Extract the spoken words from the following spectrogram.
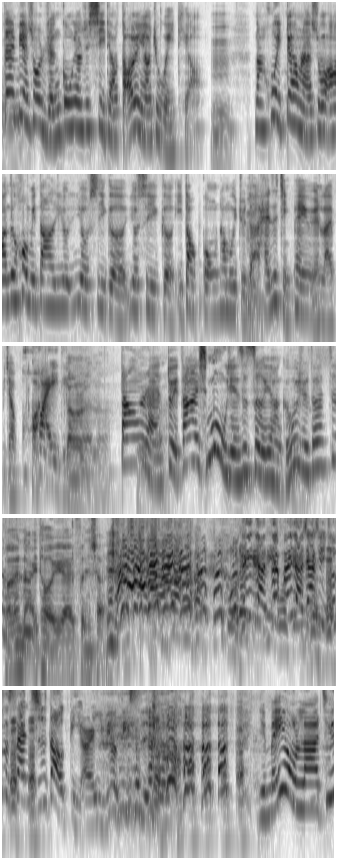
但是，比如说人工要去细调，导演也要去微调，嗯，那会对他们来说啊，这后面当然又又是一个又是一个一道工，他们会觉得还是请配音员来比较快。快一点。当然了，当然对，当然是目前是这样，可会觉得这个哪一套 AI 分享一下。我跟你讲，再分享下去就是三支到底而已，没有第四支了。也没有啦。其实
